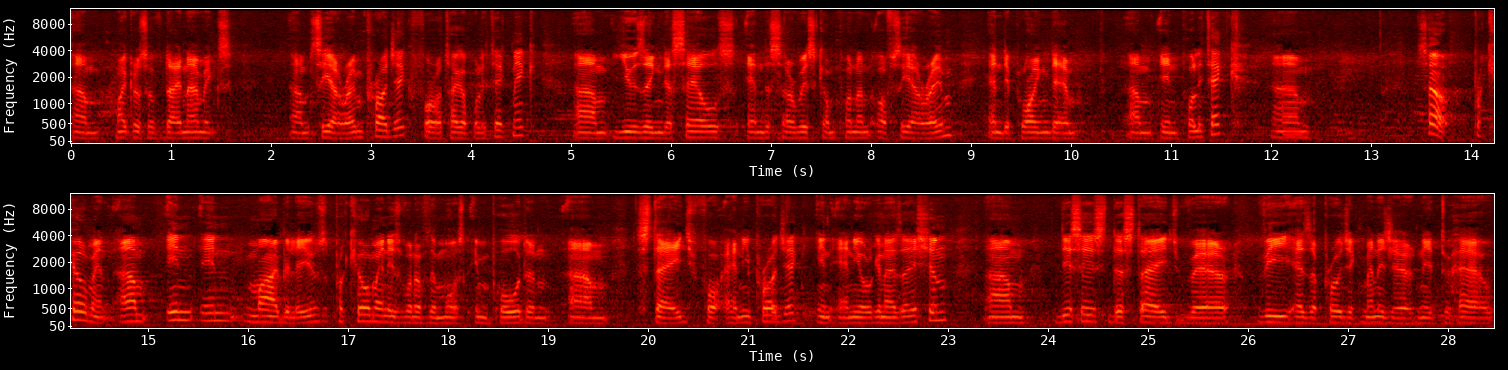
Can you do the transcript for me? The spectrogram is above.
um, Microsoft Dynamics um, CRM project for Otago Polytechnic um, using the sales and the service component of CRM and deploying them um, in Polytech. Um, so procurement, um, in, in my beliefs, procurement is one of the most important um, stage for any project in any organization. Um, this is the stage where we as a project manager need to have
